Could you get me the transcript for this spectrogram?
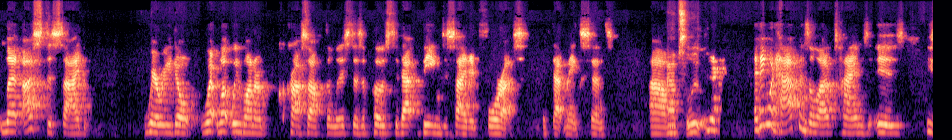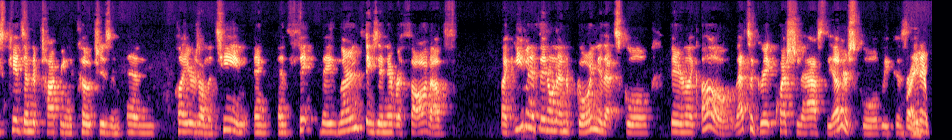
let us decide where we don't what, what we want to cross off the list as opposed to that being decided for us if that makes sense um, absolutely i think what happens a lot of times is these kids end up talking to coaches and, and players on the team and, and think they learn things they never thought of like even if they don't end up going to that school they're like oh that's a great question to ask the other school because right. they never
